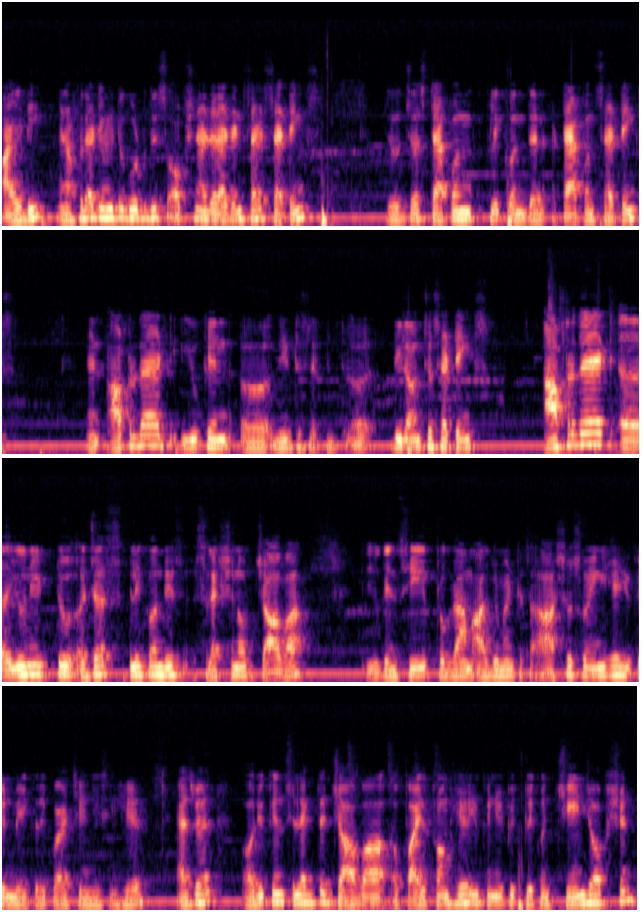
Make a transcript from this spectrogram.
ID and after that you need to go to this option at the right hand side settings. You just tap on click on then tap on settings. And after that you can uh, need to select uh, TLauncher settings. After that uh, you need to just click on this selection of Java you can see program argument is also showing here. You can make the required changes here as well. Or you can select the java file from here. You can need to click on change option.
